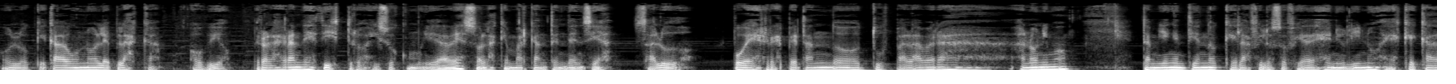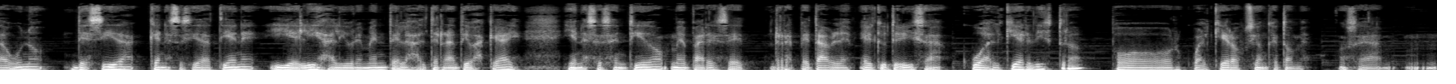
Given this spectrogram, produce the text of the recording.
o lo que cada uno le plazca, obvio. Pero las grandes distros y sus comunidades son las que marcan tendencia. Saludos. Pues respetando tus palabras, Anónimo, también entiendo que la filosofía de GNU Linux es que cada uno decida qué necesidad tiene y elija libremente las alternativas que hay. Y en ese sentido me parece respetable el que utiliza cualquier distro por cualquier opción que tome. O sea, mm,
